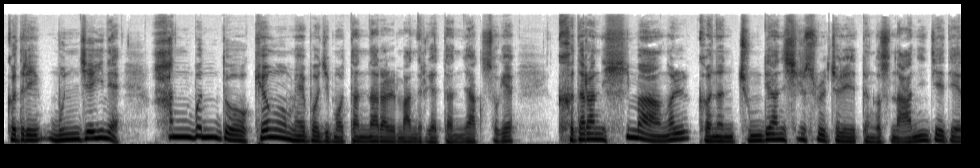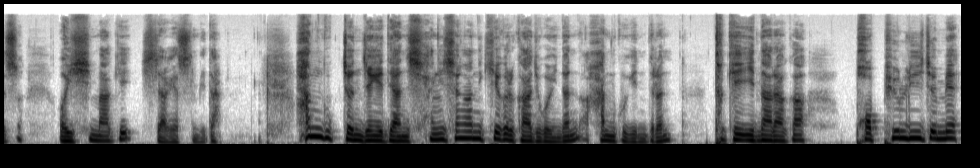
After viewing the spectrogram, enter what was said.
그들이 문재인의 한 번도 경험해보지 못한 나라를 만들겠다는 약속에 커다란 희망을 거는 중대한 실수를 저질렀던 것은 아닌지에 대해서 의심하기 시작했습니다. 한국 전쟁에 대한 생생한 기억을 가지고 있는 한국인들은 특히 이 나라가 포퓰리즘의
